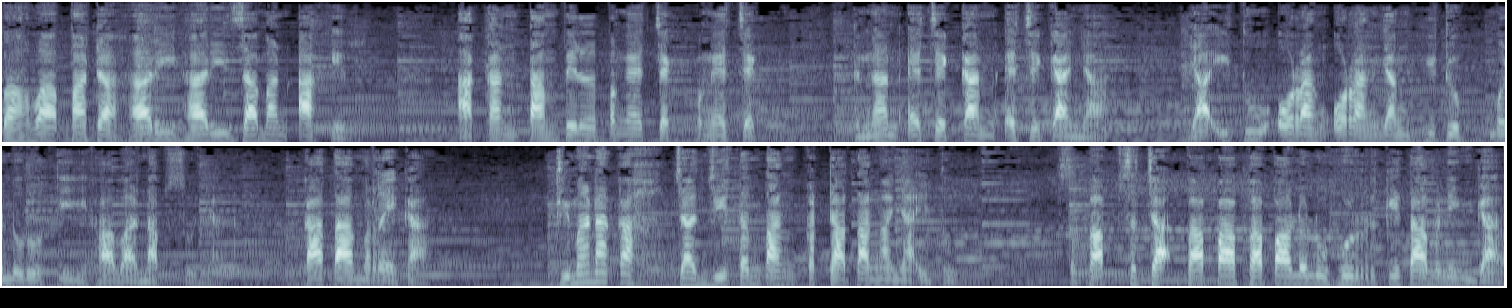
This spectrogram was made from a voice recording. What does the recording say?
bahwa pada hari-hari zaman akhir akan tampil pengejek-pengejek dengan ejekan-ejekannya, yaitu orang-orang yang hidup menuruti hawa nafsunya. Kata mereka, di manakah janji tentang kedatangannya itu? Sebab sejak bapa-bapa leluhur kita meninggal,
